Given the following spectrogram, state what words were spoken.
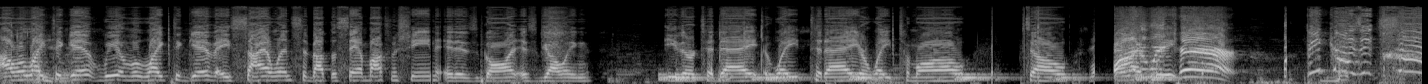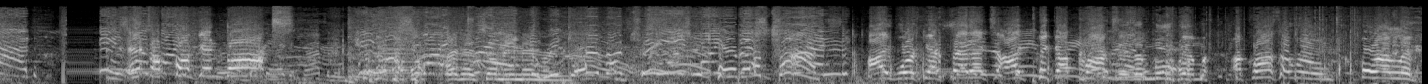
I would like to give, we would like to give a silence about the sandbox machine. It is gone, it's going either today, late today, or late tomorrow. So, Why do we care? Because it's sad! He's It's a fucking box! I've had so many memories. We care about trees, we care about a friend! I work at FedEx, I pick up boxes and move them across a room for a living.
